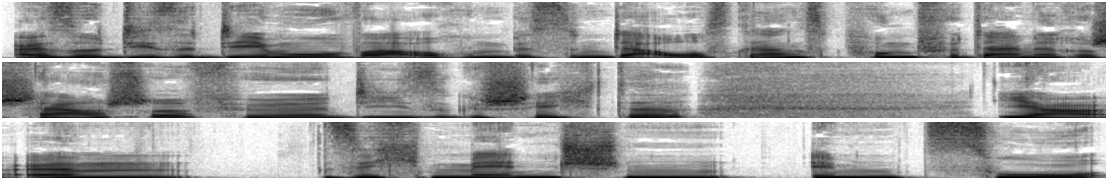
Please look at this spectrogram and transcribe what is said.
Also diese Demo war auch ein bisschen der Ausgangspunkt für deine Recherche, für diese Geschichte. Ja, ähm, sich Menschen im Zoo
